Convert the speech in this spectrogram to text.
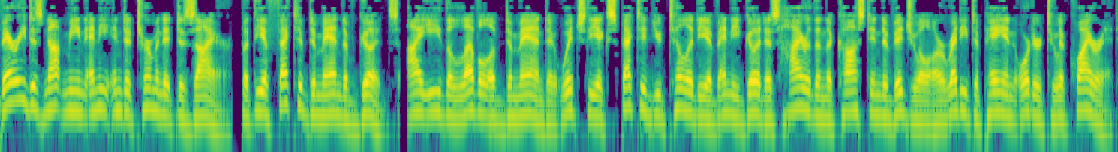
Verri does not mean any indeterminate desire, but the effective demand of goods, i.e. the level of demand at which the expected utility of any good is higher than the cost individual are ready to pay in order to acquire it.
